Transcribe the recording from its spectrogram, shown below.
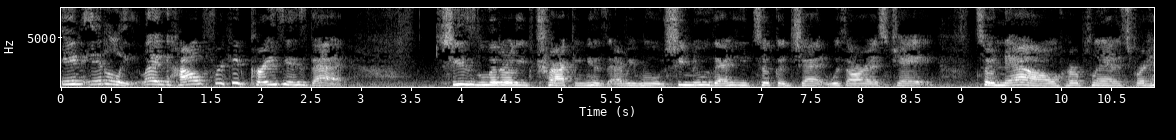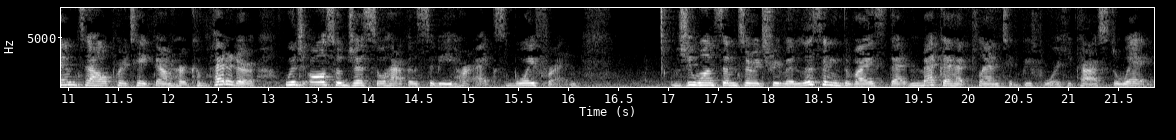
in Italy. Like how freaking crazy is that? She's literally tracking his every move. She knew that he took a jet with RSJ. So now her plan is for him to help her take down her competitor, which also just so happens to be her ex boyfriend. She wants him to retrieve a listening device that Mecca had planted before he passed away.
